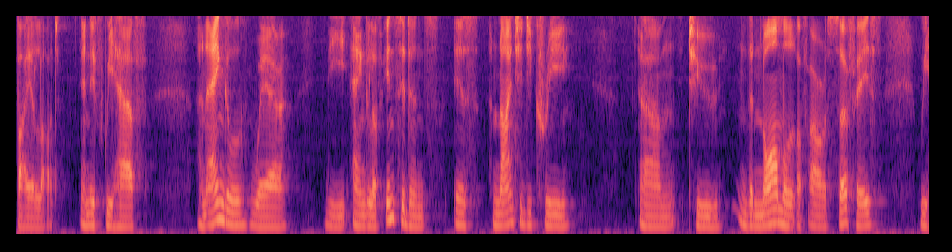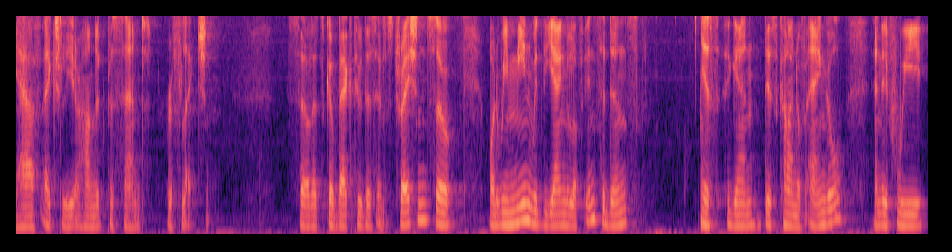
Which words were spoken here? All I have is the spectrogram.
by a lot. And if we have an angle where the angle of incidence is 90 degree um, to the normal of our surface, we have actually 100% reflection. So let's go back to this illustration. So what we mean with the angle of incidence is again this kind of angle. And if we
